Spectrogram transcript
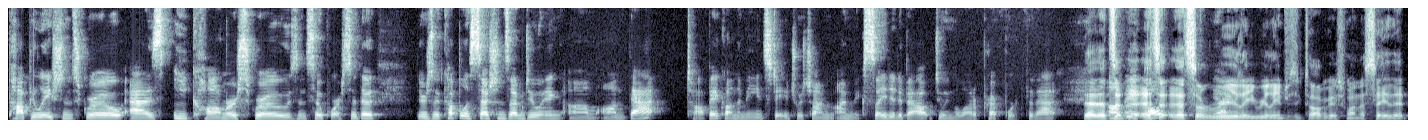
populations grow, as e-commerce grows, and so forth. So the, there's a couple of sessions I'm doing um, on that topic on the main stage, which I'm I'm excited about. Doing a lot of prep work for that. that that's um, a, that's, all, a, that's a really really interesting topic. I just want to say that.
